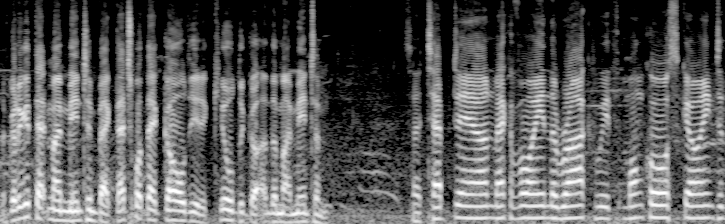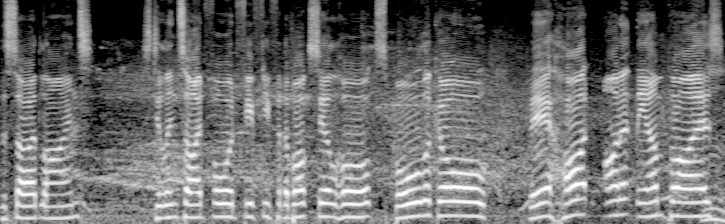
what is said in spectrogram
They've got to get that momentum back. That's what that goal did. It killed the go- the momentum. So tap down, McAvoy in the ruck with Monkhurst going to the sidelines. Still inside forward 50 for the Box Hill Hawks. Ball the call. They're hot on it, the umpires.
